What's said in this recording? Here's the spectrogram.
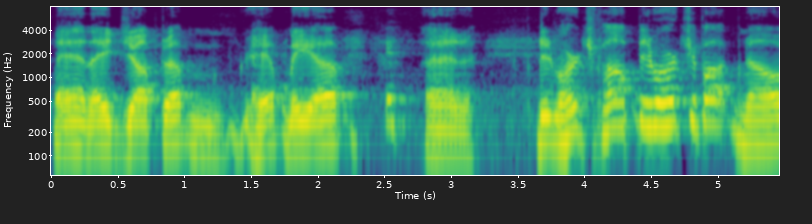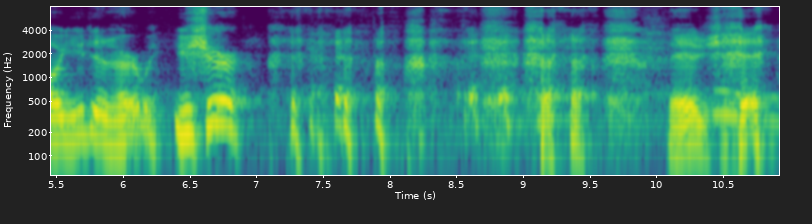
man, they jumped up and helped me up, and didn't hurt you, pop? Didn't hurt you, pop? No, you didn't hurt me. You sure? it,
